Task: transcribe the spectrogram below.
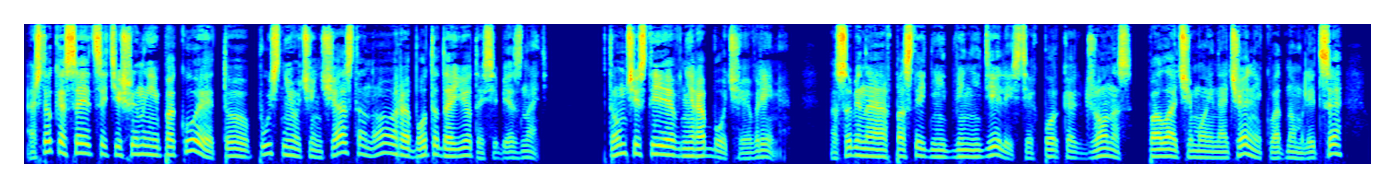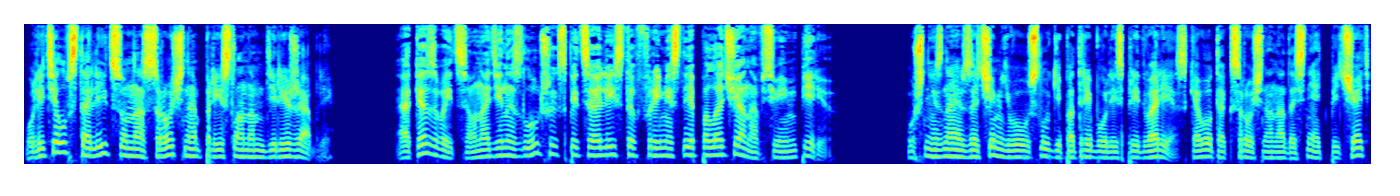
А что касается тишины и покоя, то пусть не очень часто, но работа дает о себе знать. В том числе в нерабочее время. Особенно в последние две недели, с тех пор, как Джонас, палач и мой начальник в одном лице, улетел в столицу на срочно присланном дирижабле. Оказывается, он один из лучших специалистов в ремесле палача на всю империю. Уж не знаю, зачем его услуги потребовались при дворе, с кого так срочно надо снять печать,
